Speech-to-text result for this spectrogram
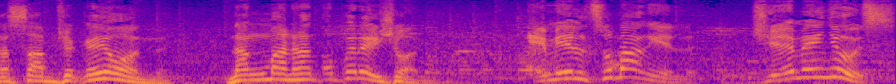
na subject ngayon ng manhunt operation. Emil Sumangil, GMA News.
